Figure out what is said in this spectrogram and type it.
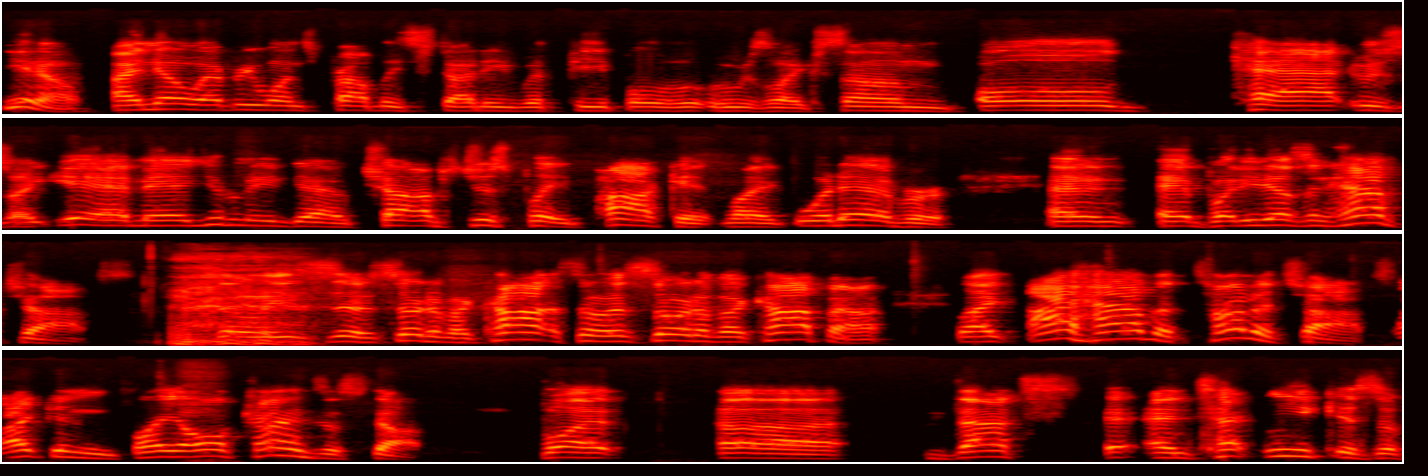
you know, I know everyone's probably studied with people who's like some old cat who's like, yeah, man, you don't need to have chops, just play pocket, like whatever. And, and but he doesn't have chops, so he's sort of a cop. So it's sort of a cop out. Like I have a ton of chops, I can play all kinds of stuff, but uh, that's and technique is a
